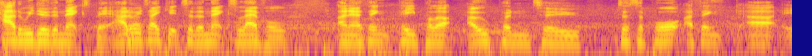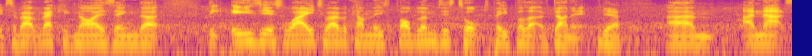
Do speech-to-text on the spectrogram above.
How do we do the next bit? How do yeah. we take it to the next level? And I think people are open to to support. I think uh, it's about recognizing that the easiest way to overcome these problems is talk to people that have done it. Yeah. Um, and that's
